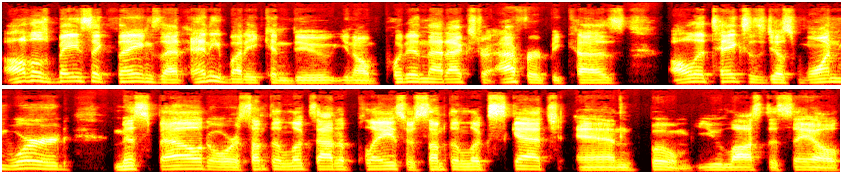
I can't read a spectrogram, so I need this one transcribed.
all those basic things that anybody can do. You know, put in that extra effort because all it takes is just one word misspelled or something looks out of place or something looks sketch and boom you lost a sale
